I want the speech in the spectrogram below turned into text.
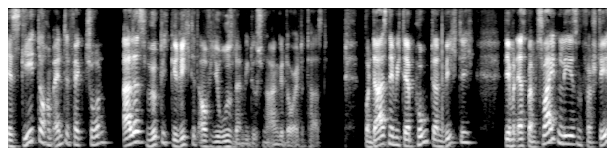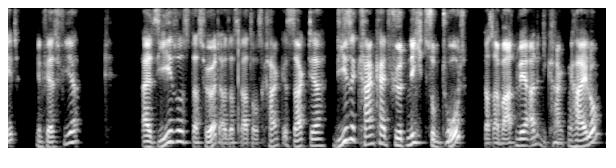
Es geht doch im Endeffekt schon alles wirklich gerichtet auf Jerusalem, wie du es schon angedeutet hast. Und da ist nämlich der Punkt dann wichtig, den man erst beim zweiten Lesen versteht, in Vers 4. Als Jesus das hört, also dass Lazarus krank ist, sagt er, diese Krankheit führt nicht zum Tod, das erwarten wir ja alle, die Krankenheilung,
